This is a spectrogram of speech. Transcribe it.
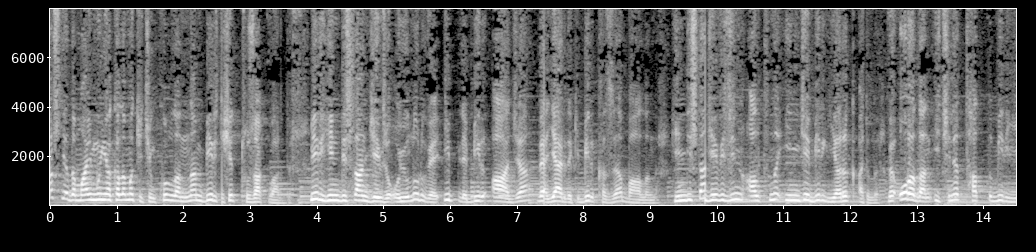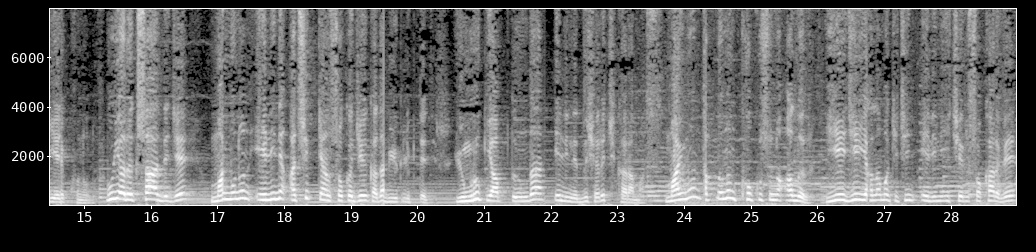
Asya'da maymun yakalamak için kullanılan bir çeşit tuzak vardır. Bir Hindistan cevizi oyulur ve iple bir ağaca ve yerdeki bir kazığa bağlanır. Hindistan cevizinin altına ince bir yarık açılır ve oradan içine tatlı bir yiyecek konulur. Bu yarık sadece maymunun elini açıkken sokacağı kadar büyüklüktedir yumruk yaptığında elini dışarı çıkaramaz. Maymun tatlının kokusunu alır, yiyeceği yakalamak için elini içeri sokar ve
